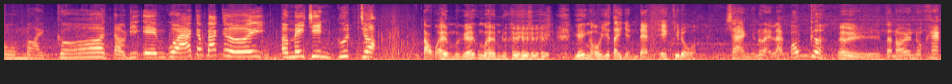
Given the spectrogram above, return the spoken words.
Oh my god Tàu đi êm quá các bác ơi. Amazing Good job. Tàu êm mà ghế cũng êm nữa. Ghế ngồi với tay vịn đẹp thiệt chứ đùa Sang thì nó lại láng bóng cơ. Ừ, Ta nói nó khác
